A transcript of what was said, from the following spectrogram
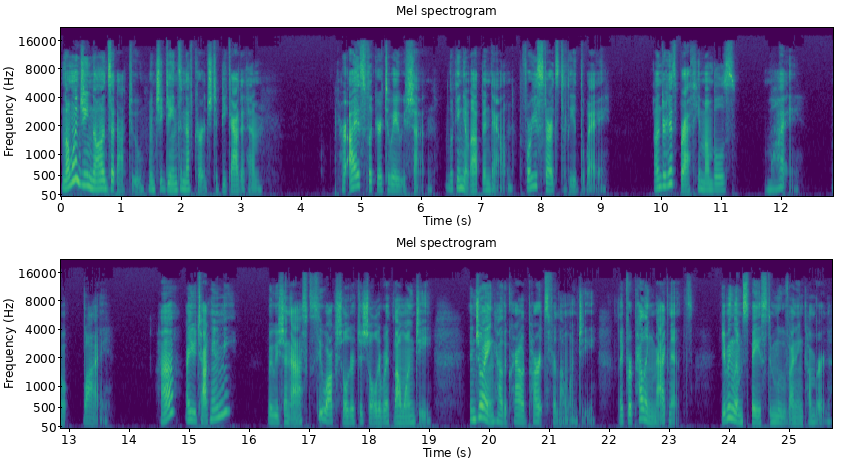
Lan Wangji nods at Atu when she gains enough courage to peek out at him. Her eyes flicker to Wei Wuxian, looking him up and down, before he starts to lead the way. Under his breath, he mumbles, Why? Oh, why? Huh? Are you talking to me? Wei Wuxian asks as he walks shoulder to shoulder with Lan Wangji, enjoying how the crowd parts for Lan Wangji, like repelling magnets, giving them space to move unencumbered.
